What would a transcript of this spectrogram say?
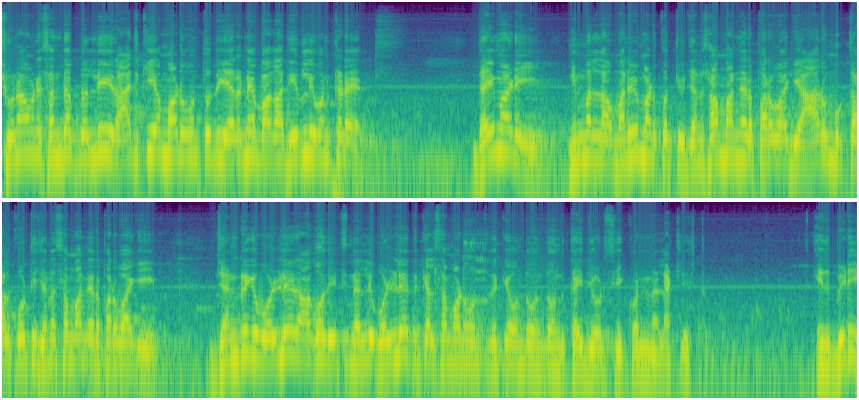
ಚುನಾವಣೆ ಸಂದರ್ಭದಲ್ಲಿ ರಾಜಕೀಯ ಮಾಡುವಂಥದ್ದು ಎರಡನೇ ಭಾಗ ಅದು ಇರಲಿ ಒಂದು ಕಡೆ. ದಯಮಾಡಿ ನಿಮ್ಮಲ್ಲಿ ನಾವು ಮನವಿ ಮಾಡ್ಕೋತೀವಿ, ಜನಸಾಮಾನ್ಯರ ಪರವಾಗಿ ಆರು ಮುಕ್ಕಾಲು ಕೋಟಿ ಜನಸಾಮಾನ್ಯರ ಪರವಾಗಿ ಜನರಿಗೆ ಒಳ್ಳೆಯದಾಗೋ ರೀತಿಯಲ್ಲಿ ಒಳ್ಳೆಯದು ಕೆಲಸ ಮಾಡುವಂಥದ್ದಕ್ಕೆ ಒಂದು ಒಂದು ಕೈ ಜೋಡಿಸಿ ಕೊನೆಯಲ್ಲಿ ಅಟ್ಲೀಸ್ಟು ಇದು ಬಿಡಿ.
